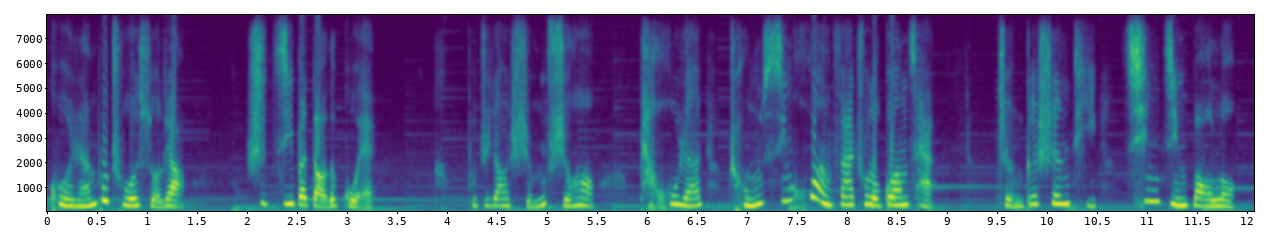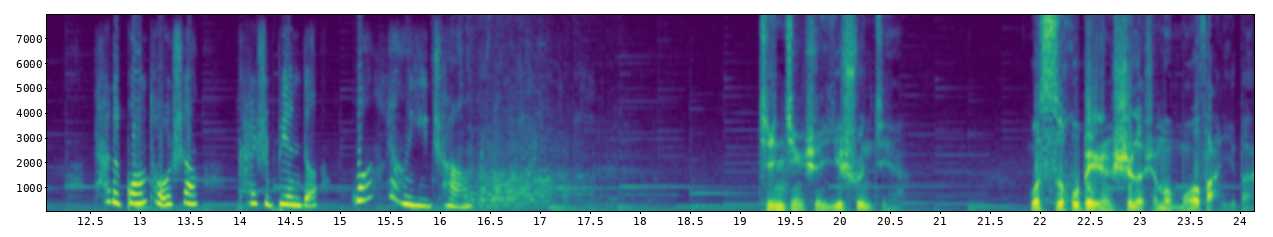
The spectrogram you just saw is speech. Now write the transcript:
果然不出我所料，是鸡巴捣的鬼。不知道什么时候。他忽然重新焕发出了光彩，整个身体青筋暴露。他的光头上开始变得光亮异常。仅仅是一瞬间，我似乎被人施了什么魔法一般，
